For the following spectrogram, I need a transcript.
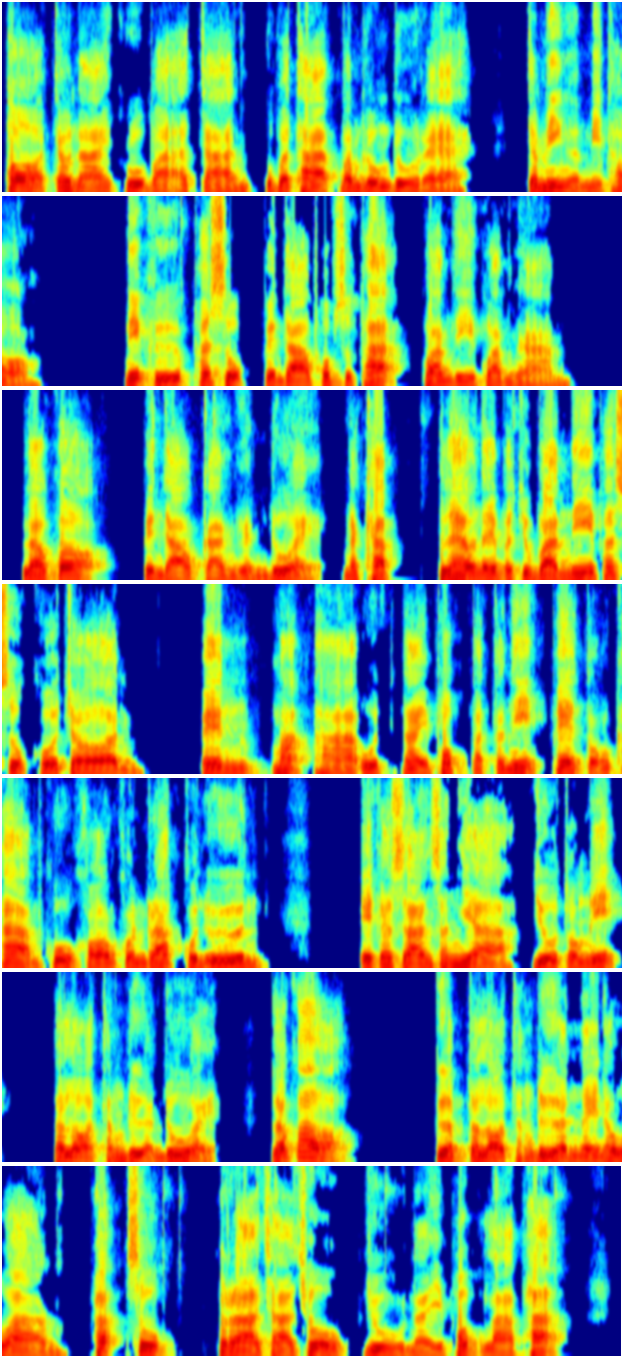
พ่อเจ้านายครูบาอาจารย์ อุปถากบำรุงดูแลจะมีเงินมีทอง นี่คือพระศุกร์เป็นดาวภพสุภะความดีความงาม แล้วก็ เป็นดาวการเงินด้วยนะครับ แล้วในปัจจุบันนี้พระศุกร์โคจร เป็นมหาอุดในภพปัตตนิ เพศตรงข้ามคู่ครองคนรักคนอื่น เอกสารสัญญาอยู่ตรงนี้ตลอดทั้งเดือนด้วย แล้วก็เกือบตลอดทั้งเดือนในระหว่าง พระศุกร์ราชาโชคอยู่ในภพลาภะ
